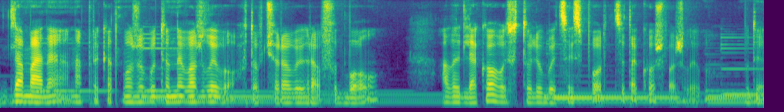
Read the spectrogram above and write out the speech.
для мене, наприклад, може бути неважливо, хто вчора виграв футбол, але для когось, хто любить цей спорт, це також важливо. Буде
